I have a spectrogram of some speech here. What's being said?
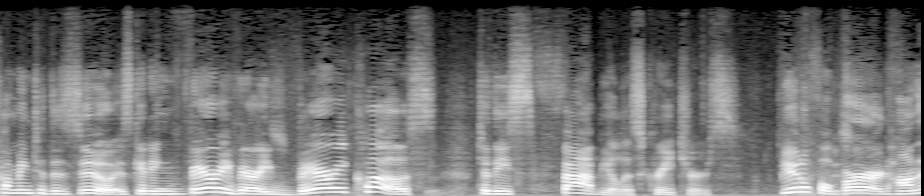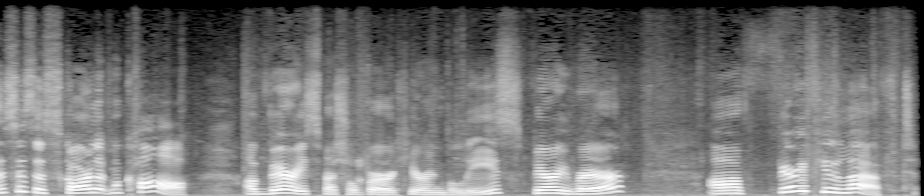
coming to the zoo is getting very, very, very close to these fabulous creatures. Beautiful bird, huh? This is a scarlet macaw, a very special bird here in Belize. Very rare. Uh, very few left,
